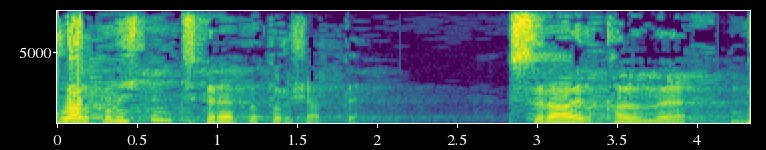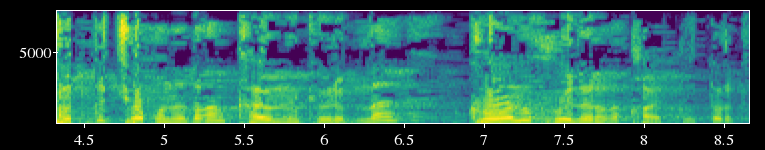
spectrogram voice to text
qo'rqinishdan titrabli turishyapti. Isroil qavmi butqa cho'qinadigan qavmni ko'ribla ko'ni xuylariga qoyil qilib turdi.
